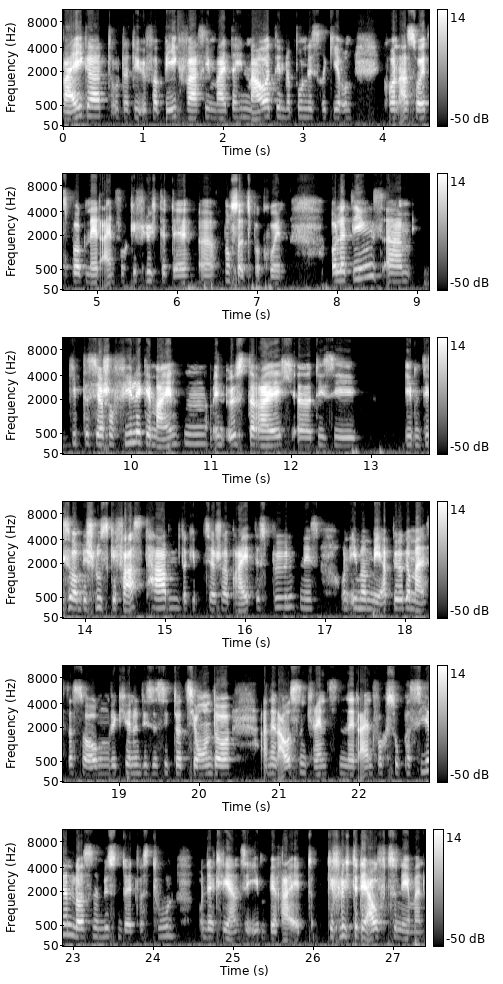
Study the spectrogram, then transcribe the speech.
weigert oder die ÖVP quasi weiterhin mauert in der Bundesregierung, kann auch Salzburg nicht einfach Geflüchtete äh, nach Salzburg holen. Allerdings ähm, gibt es ja schon viele Gemeinden in Österreich, äh, die sie eben die so einen Beschluss gefasst haben. Da gibt es ja schon ein breites Bündnis und immer mehr Bürgermeister sagen, wir können diese Situation da an den Außengrenzen nicht einfach so passieren lassen, wir müssen da etwas tun und erklären sie eben bereit, Geflüchtete aufzunehmen.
